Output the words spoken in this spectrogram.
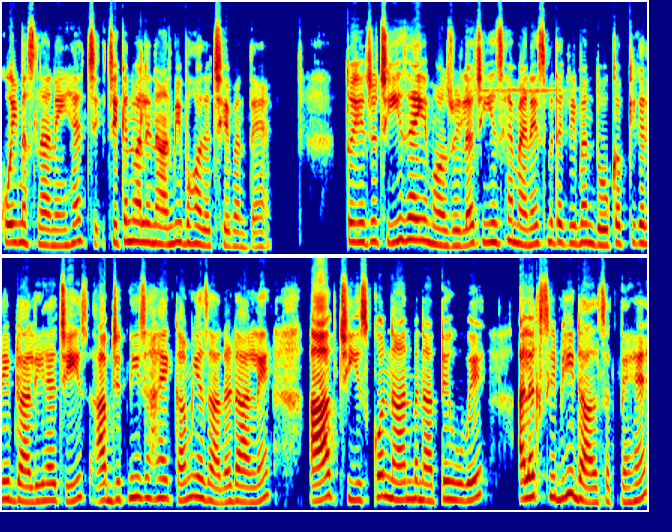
कोई मसला नहीं है। चिकन वाले नान भी बहुत अच्छे बनते हैं। तो ये जो चीज़ है, ये मोजरेला चीज़ है, मैंने इसमें तकरीबन दो कप के करीब डाली है चीज़ आप जितनी चाहें कम या ज़्यादा डाल लें, आप चीज़ को नान बनाते हुए अलग से भी डाल सकते हैं।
